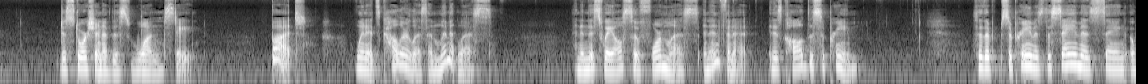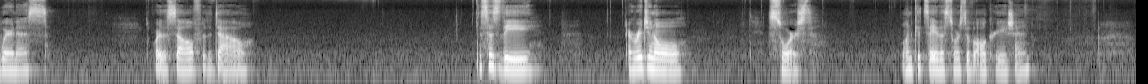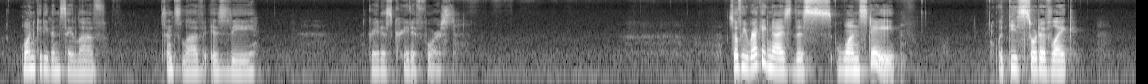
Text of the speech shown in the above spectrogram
distortion of this one state. But when it's colorless and limitless, and in this way also formless and infinite, it is called the Supreme. So the supreme is the same as saying awareness or the self or the Tao. This is the original source. One could say the source of all creation. One could even say love, since love is the greatest creative force. So if we recognize this one state with these sort of like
